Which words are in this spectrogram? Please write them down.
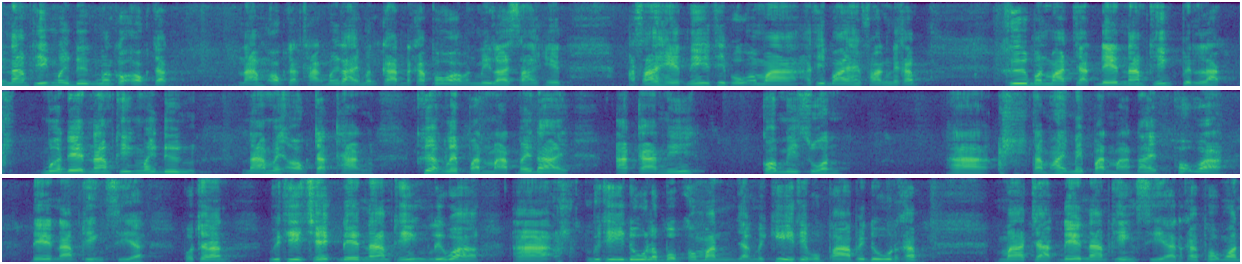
นน้ำทิ้งไม่ดึงมันก็ออกจากน้ำออกจากถังไม่ได้เหมือนกันนะครับ เพราะว่ามันมีหลายสาเหตุสาเหตุนี้ที่ผมเอามาอธิบายให้ฟังเนี่ยครับ คือมันมาจากเดนน้ำทิ้งเป็นหลัก เมื่อเดนน้ำทิ้งไม่ดึง น้ำไม่ออกจากถัง เครื่องเลยปั่นหมาดไม่ได้ อาการนี้ก็มีส่วนอ่าทำให้ไม่ปั่นหมาดได้ เพราะว่าเดนน้ำทิ้งเสีย เพราะฉะนั้นวิธีเช็คเดนน้ำทิ้ง หรือว่าอ่าวิธีดูระบบของมันอย่างเมื่อกี้ที่ผมพาไปดูนะครับ มาจากเดนน้ำทิ้งเสียนะครับ เพราะมัน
